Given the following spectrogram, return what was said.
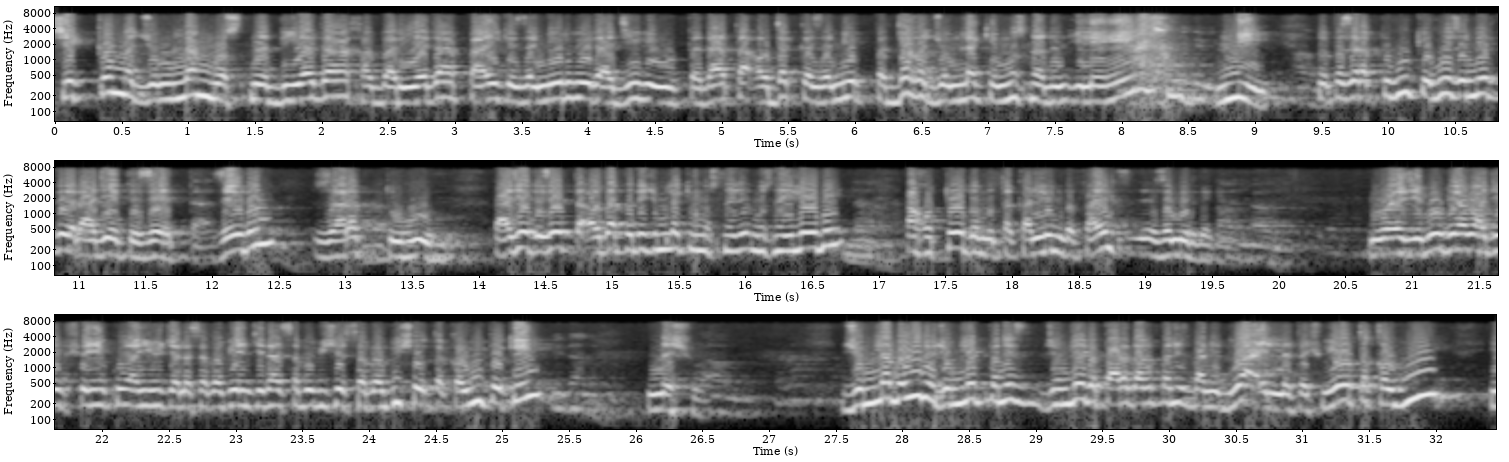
چې کوم جمله مسندیه ده خبریه ده پای کې ضمیر وی راجی وی مبتدا ته او دک ضمیر په دغه جمله کې مسند الیه نی نو په ضربته کې هو ضمیر دی راجی ته زید ته زید ضربته راجی ته زید ته او دا په دې جمله کې مسند مسند الیه دی اخو تو د متکلم د فاعل ضمیر دی نو واجب بیا واجب شو یکون ان یجل سببین چې دا سبب شي سبب شي او تقوی پکې نشو جمله به نو جمله پنځ جمله د پاره دغه پنځ باندې دوا علت شو یو تقوی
